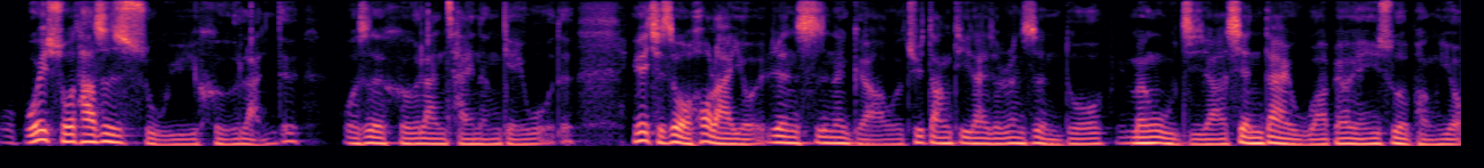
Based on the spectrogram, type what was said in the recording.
我不会说它是属于荷兰的。或是荷兰才能给我的，因为其实我后来有认识那个啊，我去当替代就认识很多云门舞集啊、现代舞啊、表演艺术的朋友，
